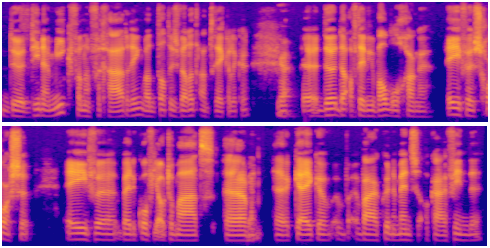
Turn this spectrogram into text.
de dynamiek van een vergadering, want dat is wel het aantrekkelijke. Ja. de, de afdeling wandelgangen, even schorsen even bij de koffieautomaat um, ja. uh, kijken waar kunnen mensen elkaar vinden.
